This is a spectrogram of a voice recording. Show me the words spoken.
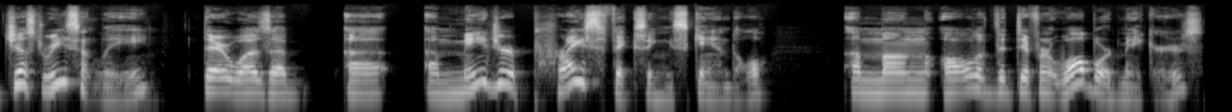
just recently, there was a, a, a major price fixing scandal among all of the different wallboard makers.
